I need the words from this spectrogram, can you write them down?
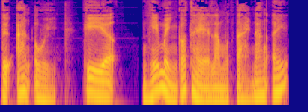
tự an ủi khi nghĩ mình có thể là một tài năng ấy.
